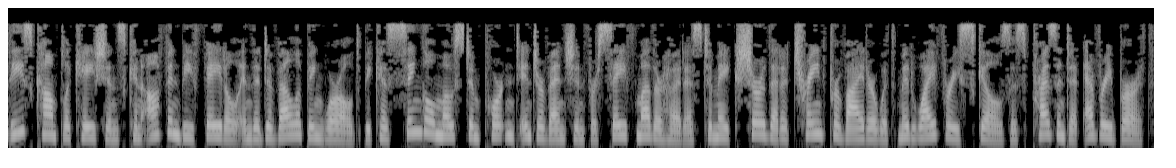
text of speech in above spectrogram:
these complications can often be fatal in the developing world because single most important intervention for safe motherhood is to make sure that a trained provider with midwifery skills is present at every birth,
